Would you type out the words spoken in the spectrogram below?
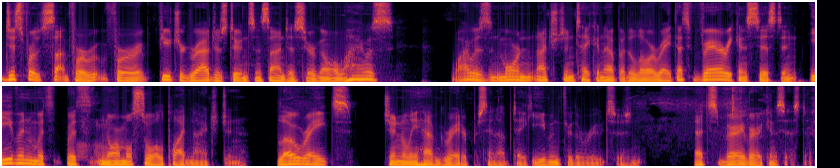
just for for for future graduate students and scientists who are going, well, why was why was more nitrogen taken up at a lower rate? That's very consistent, even with with mm-hmm. normal soil applied nitrogen. Low rates generally have greater percent uptake, even through the roots. That's very very consistent.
